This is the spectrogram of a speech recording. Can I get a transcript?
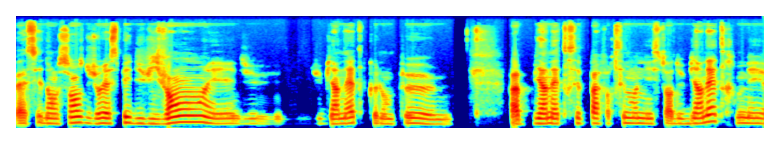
bah, c'est dans le sens du respect du vivant et du, du bien-être que l'on peut euh, bien-être, c'est pas forcément une histoire de bien-être, mais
